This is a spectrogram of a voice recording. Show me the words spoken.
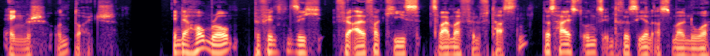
Englisch und Deutsch. In der Home Row befinden sich für Alpha Keys 2x5 Tasten. Das heißt, uns interessieren erstmal nur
